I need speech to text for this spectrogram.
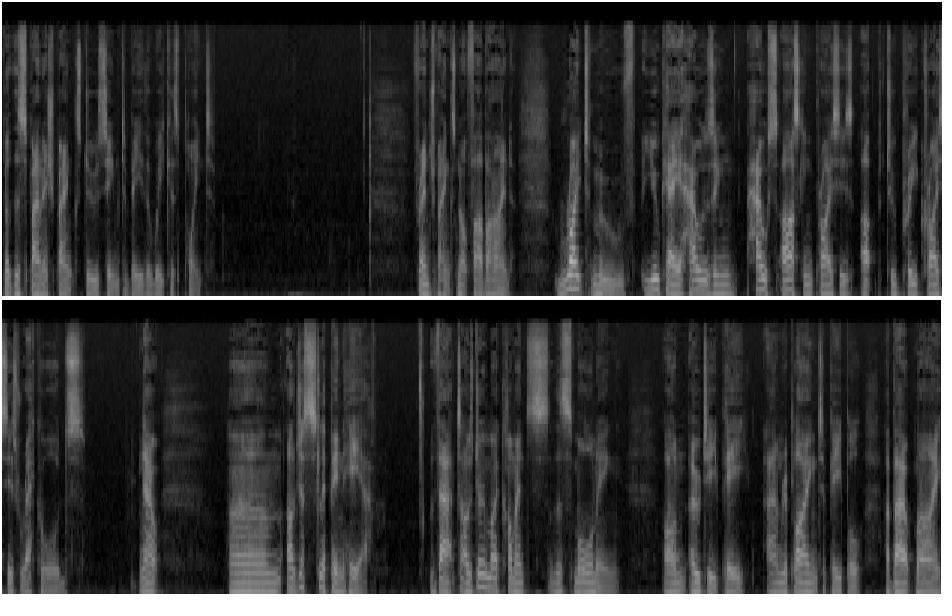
but the Spanish banks do seem to be the weakest point. French banks not far behind. Rightmove. UK housing house asking prices up to pre-crisis records. Now, um, I'll just slip in here that I was doing my comments this morning on OTP and replying to people about my,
